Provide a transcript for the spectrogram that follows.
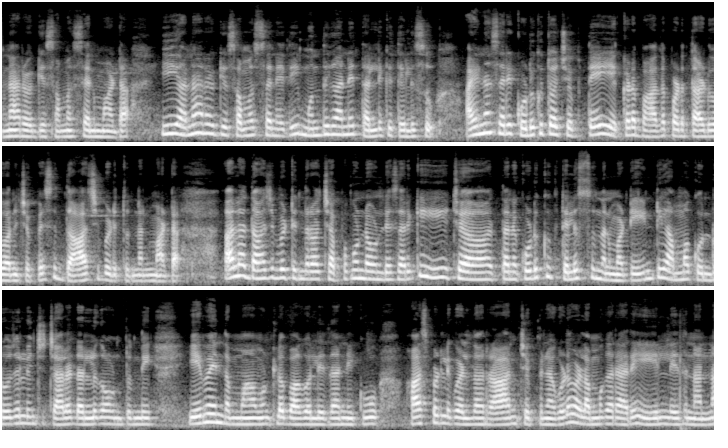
అనారోగ్య సమస్య అనమాట ఈ అనారోగ్య సమస్య అనేది ముందుగానే తల్లికి తెలుసు. అయినా సరే కొడుకుతో చెప్తే ఎక్కడ బాధపడతాడు అని చెప్పేసి దాచిపెడుతుందనమాట అలా దాచిపెట్టిన తర్వాత చెప్పకుండా ఉండేసరికి తన కొడుకుకి తెలుస్తుందనమాట ఏంటి అమ్మ కొన్ని రోజుల నుంచి చాలా డల్గా ఉంటుంది. ఏమైందమ్మా? ఒంట్లో బాగోలేదా నీకు? హాస్పిటల్కి వెళ్దాం రా అని చెప్పినా కూడా వాళ్ళ అమ్మగారు అరే ఏం లేదు నాన్న.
